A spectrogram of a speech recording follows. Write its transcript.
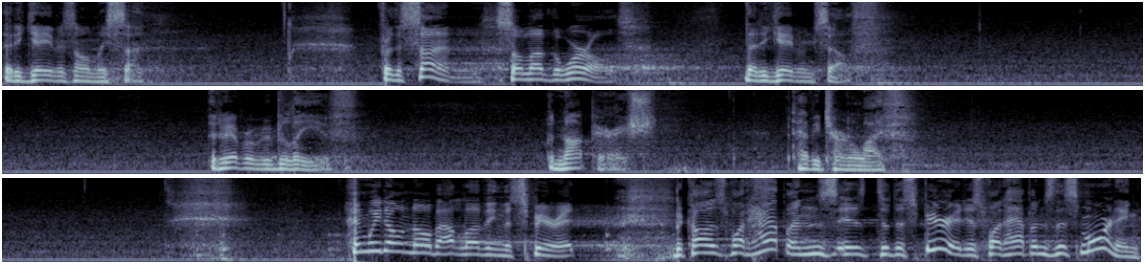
that he gave his only Son. For the Son so loved the world that he gave himself. That whoever would believe would not perish, but have eternal life. And we don't know about loving the Spirit because what happens is to the Spirit is what happens this morning.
